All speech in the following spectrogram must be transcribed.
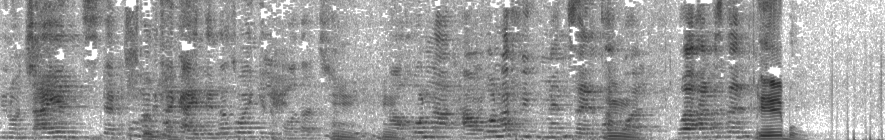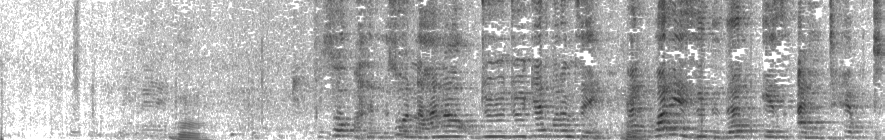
you know, giant step? Step. That's why I kill about that. So, Mm, I I wanna fitment center. Well, understand? Yebo. Hmm. So, so Nana, do do you get what I'm saying? Hmm. But what is it that is untapped?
